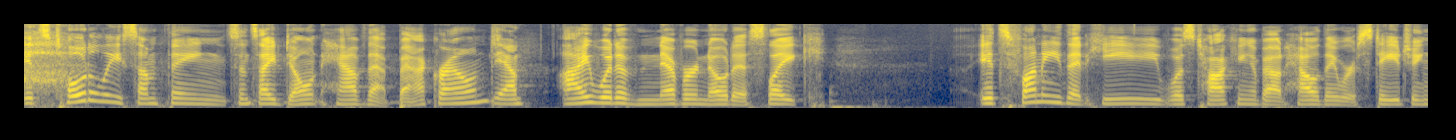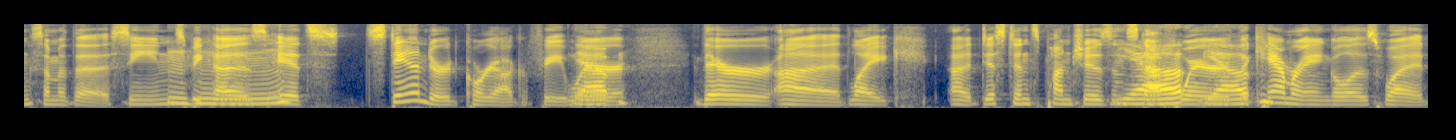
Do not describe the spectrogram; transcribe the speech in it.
it's totally something since I don't have that background. yeah, I would have never noticed. Like, it's funny that he was talking about how they were staging some of the scenes because Mhm. it's standard choreography where they're uh, like uh, distance punches and Yep, stuff, where the camera angle is what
